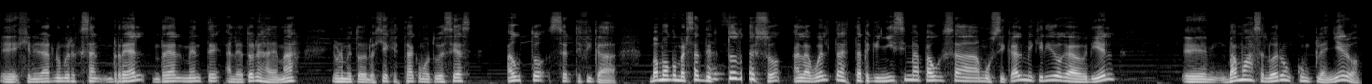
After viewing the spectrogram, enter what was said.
eh, generar números que sean real, realmente aleatorios, además en una metodología que está, como tú decías, autocertificada. Vamos a conversar de todo eso a la vuelta de esta pequeñísima pausa musical, mi querido Gabriel. Eh, vamos a saludar a un cumpleañero,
